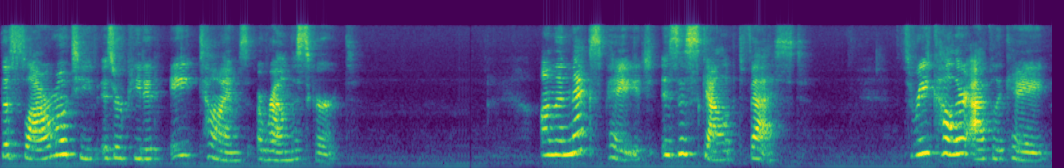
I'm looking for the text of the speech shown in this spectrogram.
The flower motif is repeated eight times around the skirt. On the next page is a scalloped vest. Three color applique,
